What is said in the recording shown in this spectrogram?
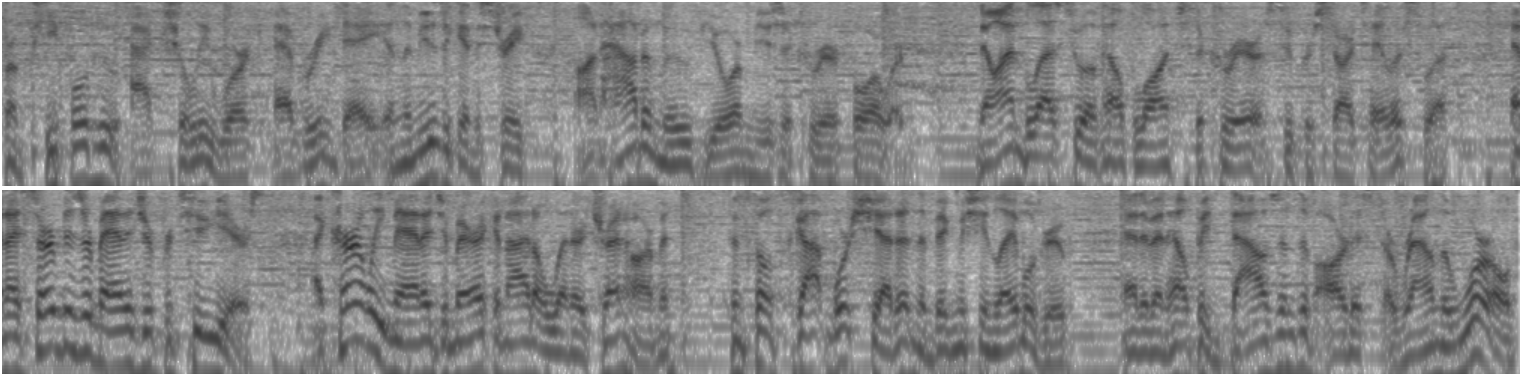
from people who actually work every day in the music industry on how to move your music career forward. Now, I'm blessed to have helped launch the career of superstar Taylor Swift, and I served as her manager for two years. I currently manage American Idol winner Trent Harmon, consult Scott Borchetta and the Big Machine Label Group, and have been helping thousands of artists around the world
